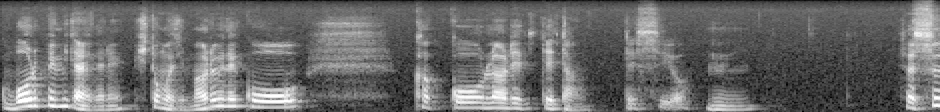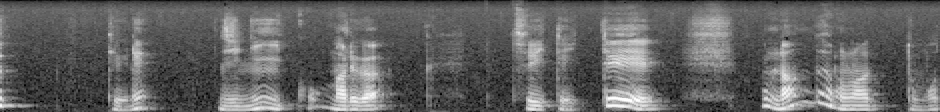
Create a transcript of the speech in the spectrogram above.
ボールペンみたいなのでね一文字丸でこう囲られてたんですよ。うん、それスッっていうね字にこう丸がついていてなんだろうなと思っ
